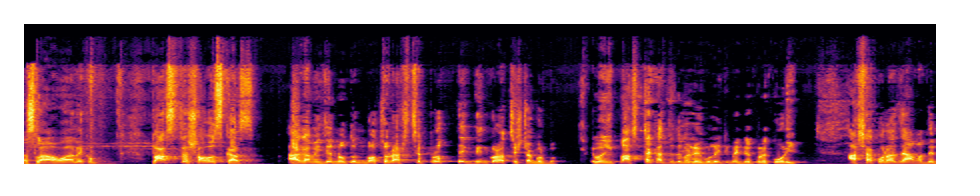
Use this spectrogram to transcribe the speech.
আসসালামু আলাইকুম। পাঁচটা সহজ কাজ। আগামী যে নতুন বছর আসছে, প্রত্যেক দিন করার চেষ্টা করব। এবং এই পাঁচটা কাজ যদি আমরা রেগুলেটি মেনটেন করে করি, আশা করা যায় আমাদের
